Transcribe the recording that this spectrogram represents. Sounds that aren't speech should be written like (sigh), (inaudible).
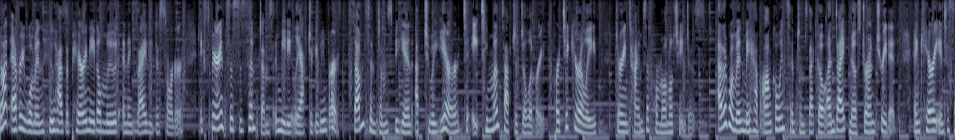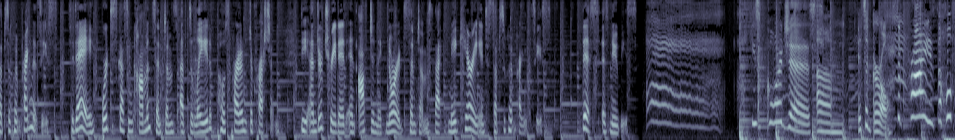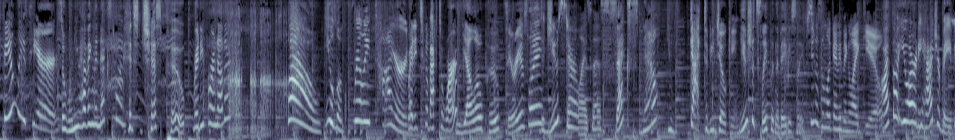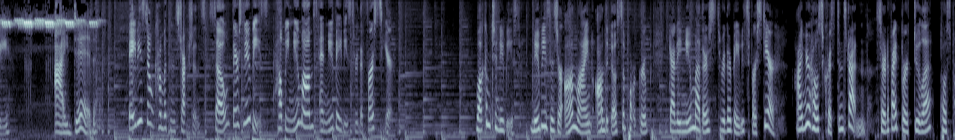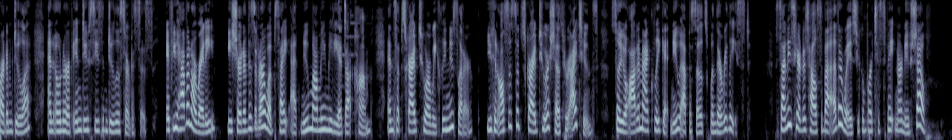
Not every woman who has a perinatal mood and anxiety disorder experiences the symptoms immediately after giving birth. Some symptoms begin up to a year to 18 months after delivery, particularly during times of hormonal changes. Other women may have ongoing symptoms that go undiagnosed or untreated and carry into subsequent pregnancies. Today, we're discussing common symptoms of delayed postpartum depression, the undertreated and often ignored symptoms that may carry into subsequent pregnancies. This is Newbies. He's gorgeous. Um, it's a girl. Surprise! The whole family's here. so when are you having the next one? (laughs) It's just poop. Ready for another? Wow, you look really tired. Ready to go back to work? Yellow poop? Seriously? Did you sterilize this? Sex now? You've got to be joking. You should sleep when the baby sleeps. She doesn't look anything like you. I thought you already had your baby. I did. Babies don't come with instructions, so there's Newbies, helping new moms and new babies through the first year. Welcome to Newbies. Newbies is your online, on the go support group guiding new mothers through their baby's first year. I'm your host, Kristen Stratton, certified birth doula, postpartum doula, and owner of In Due Season Doula Services. If you haven't already, be sure to visit our website at newmommymedia.com and subscribe to our weekly newsletter. You can also subscribe to our show through iTunes, so you'll automatically get new episodes when they're released. Sunny's here to tell us about other ways you can participate in our new show.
